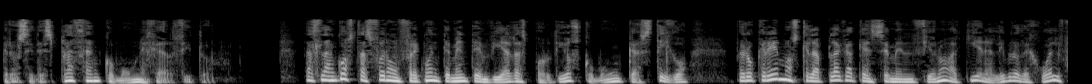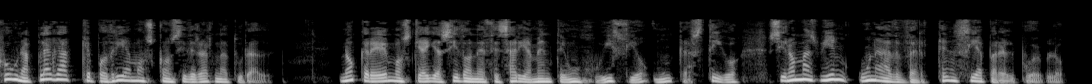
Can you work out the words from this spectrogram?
pero se desplazan como un ejército. Las langostas fueron frecuentemente enviadas por Dios como un castigo pero creemos que la plaga que se mencionó aquí en el libro de Joel fue una plaga que podríamos considerar natural. No creemos que haya sido necesariamente un juicio, un castigo, sino más bien una advertencia para el pueblo.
